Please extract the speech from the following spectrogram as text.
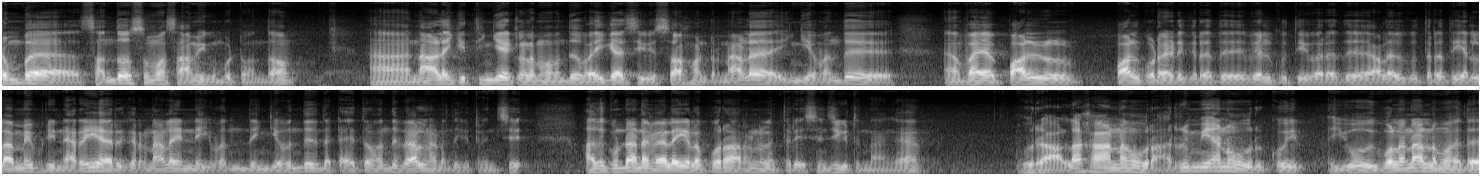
ரொம்ப சந்தோஷமாக சாமி கும்பிட்டு வந்தோம். நாளைக்கு திங்கட்கிழமை வந்து வைகாசி விசாகன்றனால இங்கே வந்து வய பால் பால் குடம் எடுக்கிறது வேல் குத்தி வர்றது அளவு குத்துறது எல்லாமே இப்படி நிறையா இருக்கிறனால இன்றைக்கி வந்து இங்கே வந்து இந்த டயத்தில் வந்து வேலை நடந்துக்கிட்டு இருந்துச்சு. அதுக்குண்டான வேலைகளை பூரா அறநிலைத்துறை செஞ்சுக்கிட்டு இருந்தாங்க. ஒரு அழகான ஒரு அருமையான ஒரு கோயில். ஐயோ இவ்வளோ நாள் நம்ம அதை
